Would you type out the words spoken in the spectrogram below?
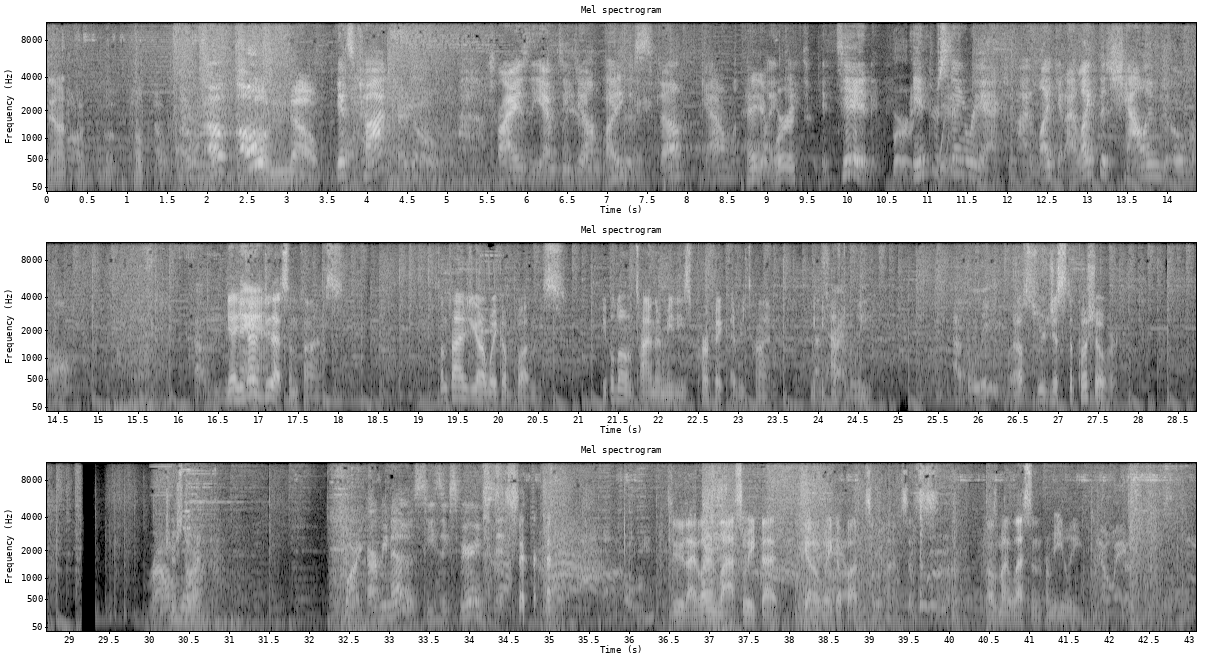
Down. Oh, oh, oh. Oh, oh, oh oh! no. Gets caught. Tries the empty jump like into stuff. Got him with the Hey, it like worked. It. It did. Birdie Interesting reaction. I like it. I like the challenge overall. Oh, Yeah, you gotta do that sometimes. Sometimes you gotta wake up buttons. People don't time their meaties perfect every time. You That's have to believe. I believe. Or else you're just a pushover. Round True story. one. Fight. Kirby knows. He's experienced it. Dude, I learned last week that you gotta wake up buttons sometimes. That's, that was my lesson from E-League.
